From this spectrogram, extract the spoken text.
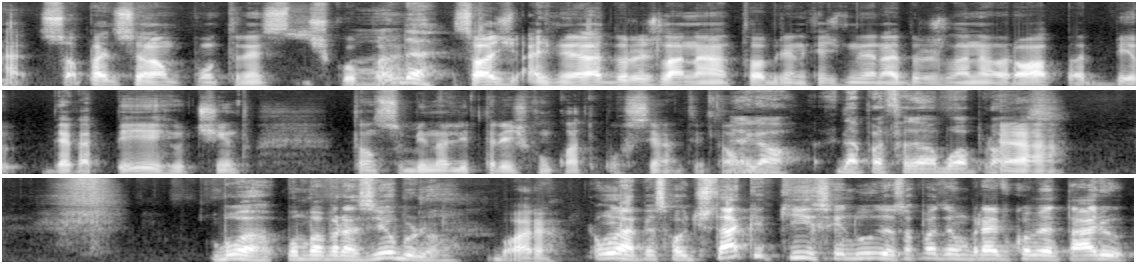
Ah, só para adicionar um ponto nesse, desculpa. Anda. Só as, as, mineradoras lá na. Tô abrindo que as mineradoras lá na Europa, BHP, Rio Tinto, estão subindo ali 3,4%. Então, Legal, dá para fazer uma boa prova. É. Boa, vamos para o Brasil, Bruno? Bora. Vamos lá, pessoal. O destaque aqui, sem dúvida, só fazer um breve comentário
